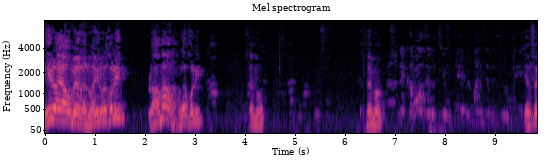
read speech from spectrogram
אם לא היה אומר לנו, היינו יכולים. לא אמר, אנחנו לא יכולים. יפה מאוד. יפה מאוד. יפה.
